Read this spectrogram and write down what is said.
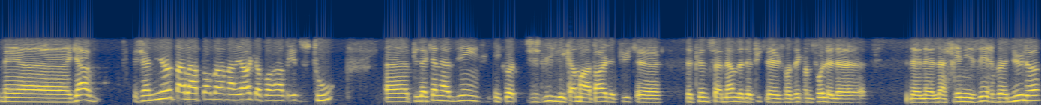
Mais euh, regarde, j'aime mieux par la porte en arrière qu'à pas rentrer du tout. Euh, puis le Canadien, écoute, je lis les commentaires depuis que depuis une semaine, depuis que je vais dire comme toi, le, la frénésie est revenue. Là.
